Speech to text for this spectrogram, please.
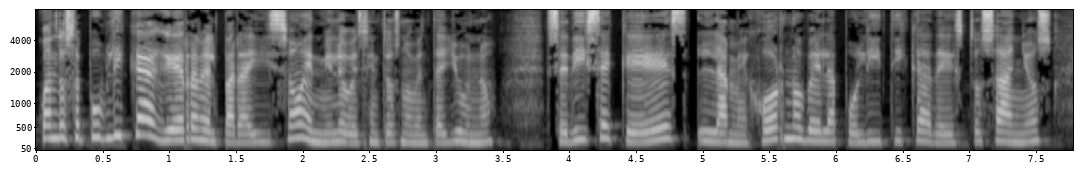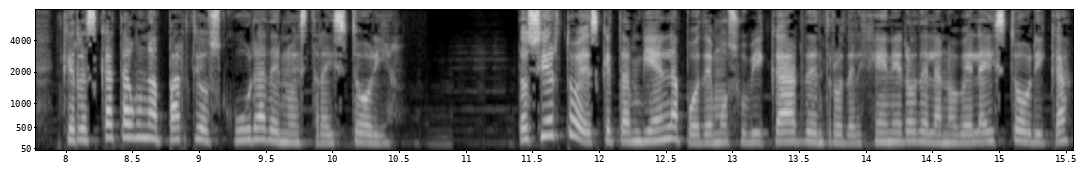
Cuando se publica Guerra en el Paraíso en 1991, se dice que es la mejor novela política de estos años que rescata una parte oscura de nuestra historia. Lo cierto es que también la podemos ubicar dentro del género de la novela histórica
